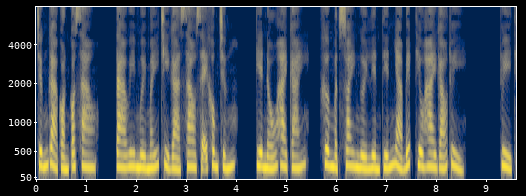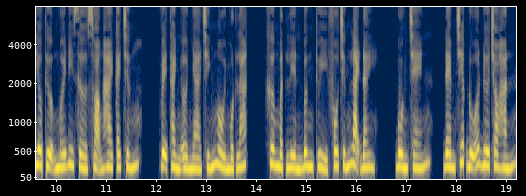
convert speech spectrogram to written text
trứng gà còn có sao? Ta uy mười mấy chỉ gà sao sẽ không trứng, kia nấu hai cái, Khương Mật xoay người liền tiến nhà bếp thiêu hai gáo thủy. Thủy thiêu thượng mới đi sờ soạng hai cái trứng. Vệ thành ở nhà chính ngồi một lát, Khương Mật liền bưng thủy phô trứng lại đây, buông chén, đem chiếc đũa đưa cho hắn,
